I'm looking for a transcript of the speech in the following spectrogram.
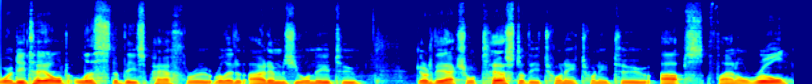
For a detailed list of these pass-through related items, you will need to go to the actual test of the 2022 OPS final rule.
